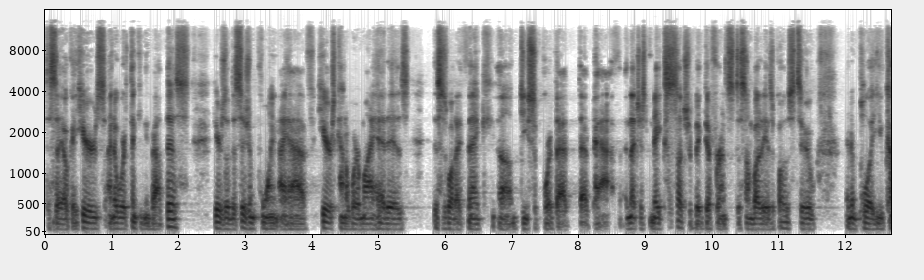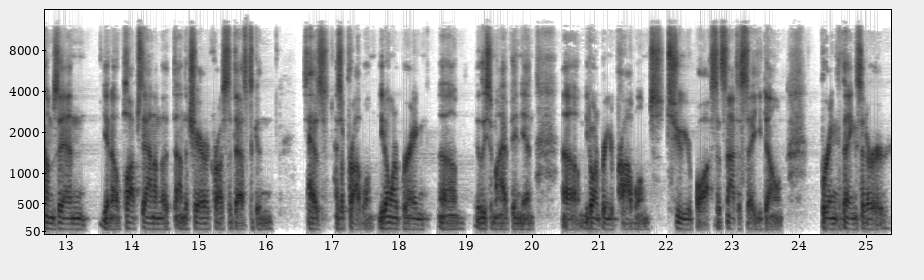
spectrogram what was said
to say, okay, here's I know we're thinking about this. Here's a decision point I have. Here's kind of where my head is. This is what I think. Um, do you support that that path? And that just makes such a big difference to somebody as opposed to an employee who comes in, you know, plops down on the on the chair across the desk and has has a problem. You don't want to bring, um, at least in my opinion, um, you don't want to bring your problems to your boss. That's not to say you don't bring things that are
